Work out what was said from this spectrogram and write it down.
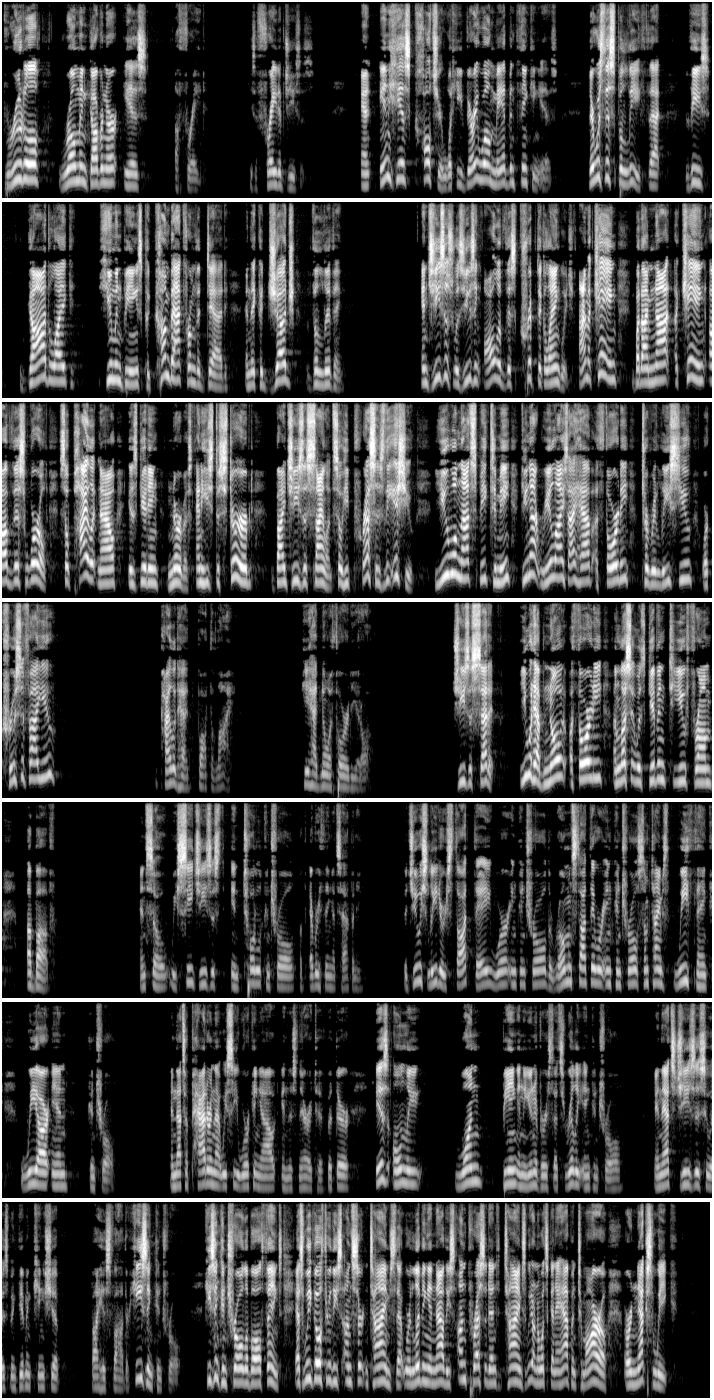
brutal Roman governor, is afraid. He's afraid of Jesus. And in his culture, what he very well may have been thinking is there was this belief that these godlike human beings could come back from the dead and they could judge the living. And Jesus was using all of this cryptic language. I'm a king, but I'm not a king of this world. So Pilate now is getting nervous and he's disturbed by Jesus' silence. So he presses the issue. You will not speak to me. Do you not realize I have authority to release you or crucify you? Pilate had bought the lie. He had no authority at all. Jesus said it. You would have no authority unless it was given to you from above. And so we see Jesus in total control of everything that's happening. The Jewish leaders thought they were in control. The Romans thought they were in control. Sometimes we think we are in control. And that's a pattern that we see working out in this narrative. But there is only one being in the universe that's really in control, and that's Jesus, who has been given kingship by his Father. He's in control. He's in control of all things. As we go through these uncertain times that we're living in now, these unprecedented times, we don't know what's going to happen tomorrow or next week.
